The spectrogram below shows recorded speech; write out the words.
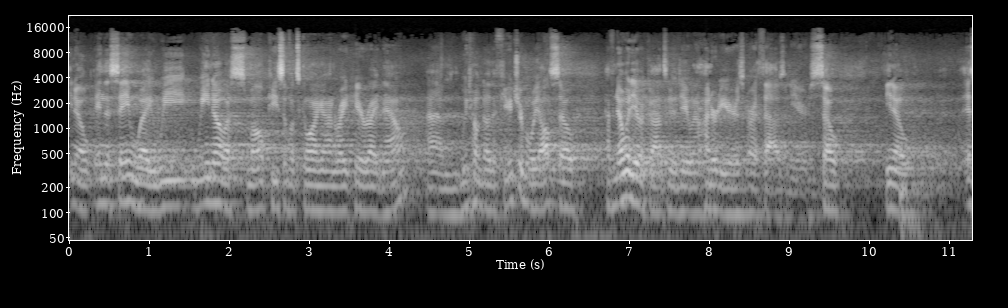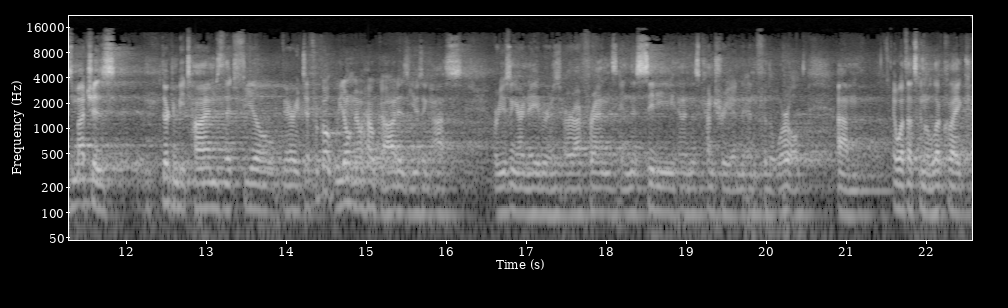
you know, in the same way, we, we know a small piece of what's going on right here, right now. Um, we don't know the future, but we also have no idea what God's going to do in 100 years or 1,000 years. So, you know, as much as there can be times that feel very difficult, we don't know how God is using us or using our neighbors or our friends in this city and in this country and, and for the world, um, and what that's going to look like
